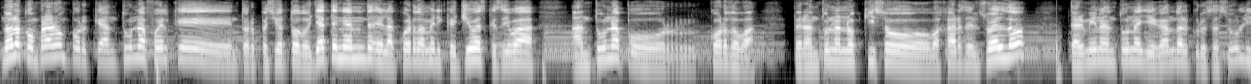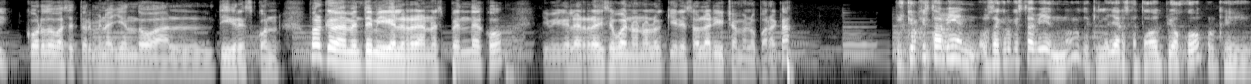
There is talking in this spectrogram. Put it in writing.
No lo compraron porque Antuna fue el que entorpeció todo. Ya tenían el acuerdo América y Chivas que se iba Antuna por Córdoba, pero Antuna no quiso bajarse el sueldo. Termina Antuna llegando al Cruz Azul y Córdoba se termina yendo al Tigres con porque obviamente Miguel Herrera no es pendejo y Miguel Herrera dice, "Bueno, no lo quieres hablar y échamelo para acá." Pues creo que está bien, o sea, creo que está bien, ¿no? De que le haya rescatado el piojo porque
